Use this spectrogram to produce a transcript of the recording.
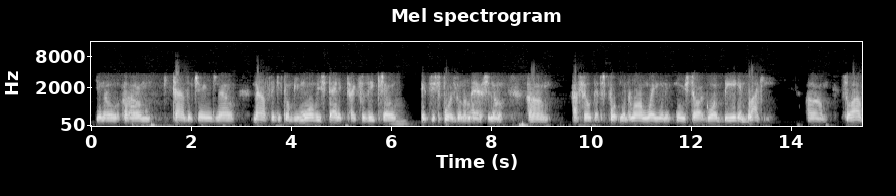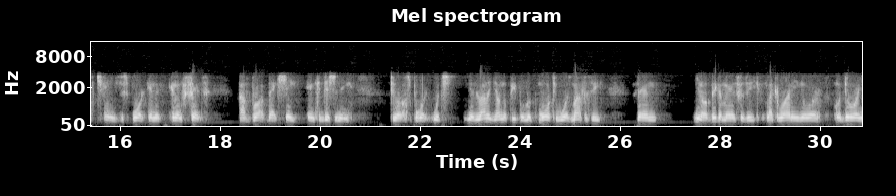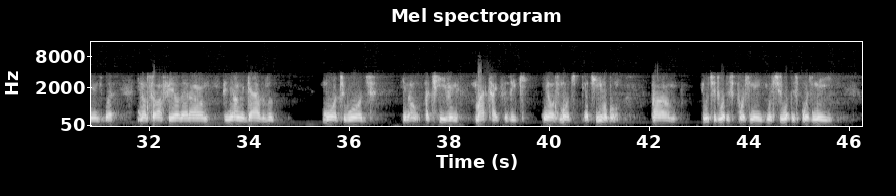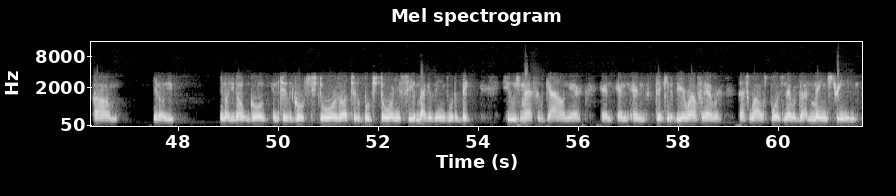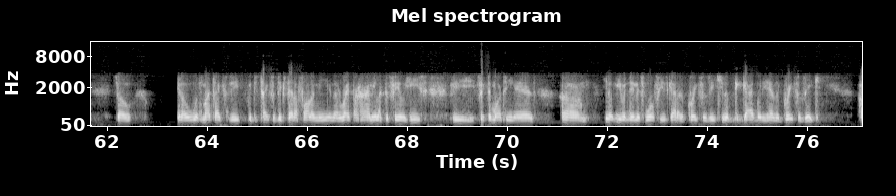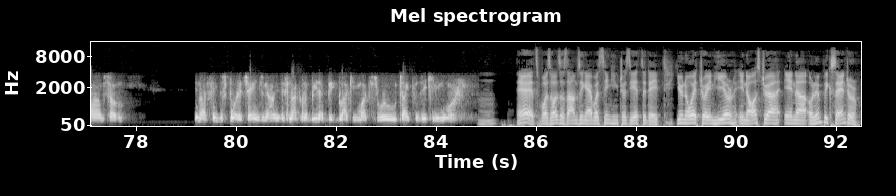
You know, um, times have changed now. Now I think it's gonna be more of a static type physique show. If the sport is gonna last, you know. Um I felt that the sport went the wrong way when it when we start going big and blocky. Um so I've changed the sport in a in a sense. I've brought back shape and conditioning to our sport, which you know, a lot of younger people look more towards my physique than you know a bigger man's physique, like a Ronnie or or Dorian's. But you know, so I feel that um, the younger guys look more towards you know achieving my type physique. You know, it's more achievable, um, which is what the sports need. Which is what the sports need. Um, you know, you you know, you don't go into the grocery stores or to the bookstore and you see the magazines with a big, huge, massive guy on there and, and, and think it'll be around forever. That's why sports never gotten mainstream. So, you know, with my type physique, with the type physiques that are following me and are right behind me, like the Phil Heath, the Victor Martinez, um, you know, even Dennis Wolf, he's got a great physique. He's a big guy, but he has a great physique. Um, so, you know, I think the sport has changed now. It's not going to be that big blocky Markus Rühl type physique anymore. Yeah, it was also something I was thinking just yesterday. You know, I train here in Austria in a Olympic Center.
